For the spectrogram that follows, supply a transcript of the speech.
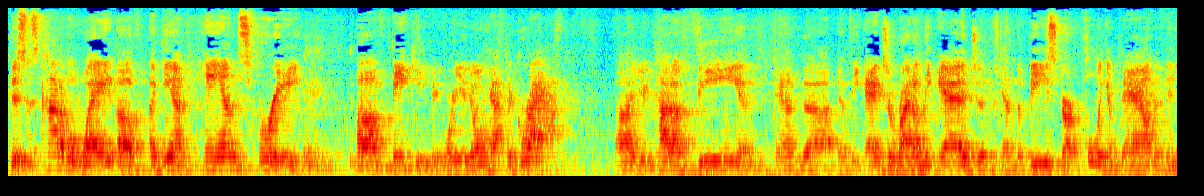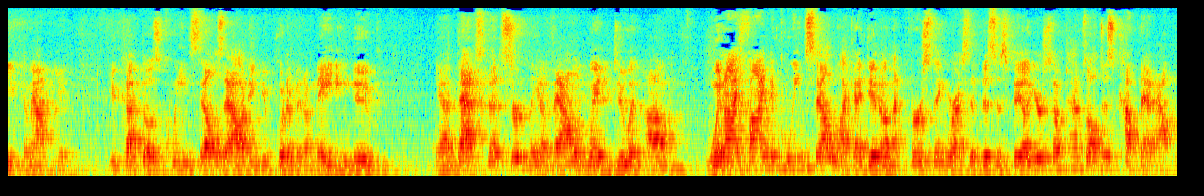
This is kind of a way of, again, hands-free um, beekeeping where you don't have to graft. Uh, you cut a V and, and, uh, and the eggs are right on the edge and, and the bees start pulling them down and then you come out and you, you cut those queen cells out and you put them in a mating nuke. And that's, that's certainly a valid way to do it. Um, when I find a queen cell, like I did on that first thing where I said this is failure, sometimes I'll just cut that out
